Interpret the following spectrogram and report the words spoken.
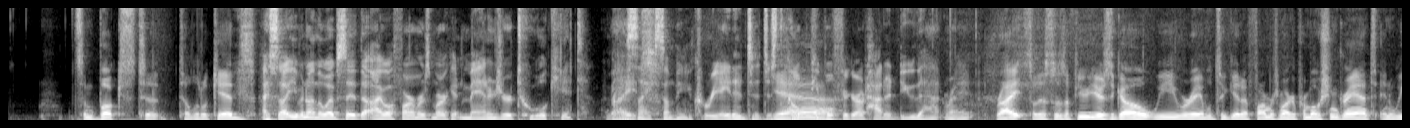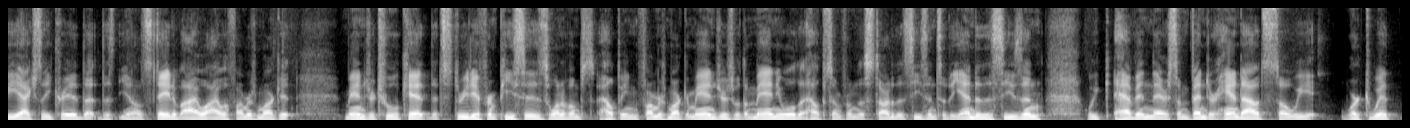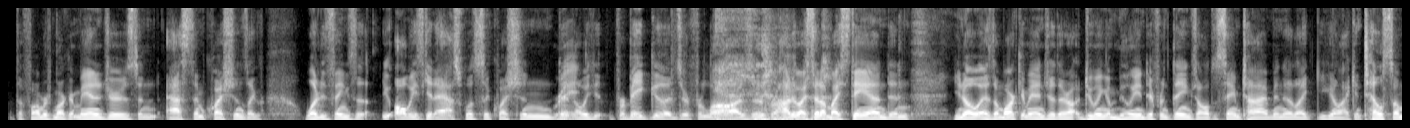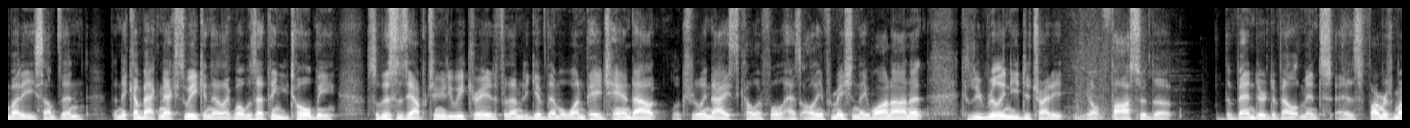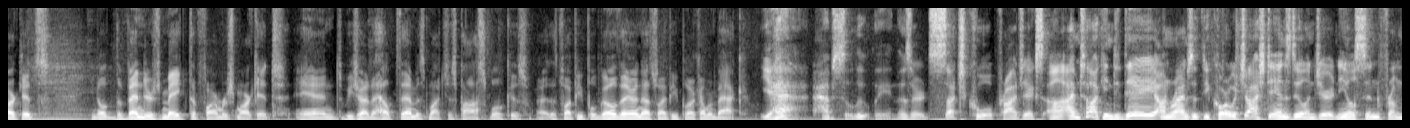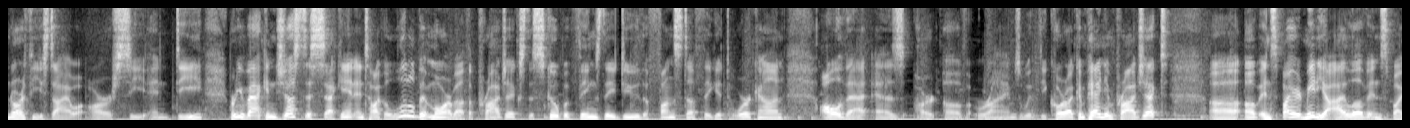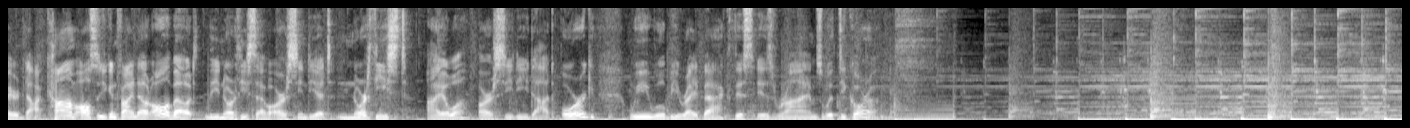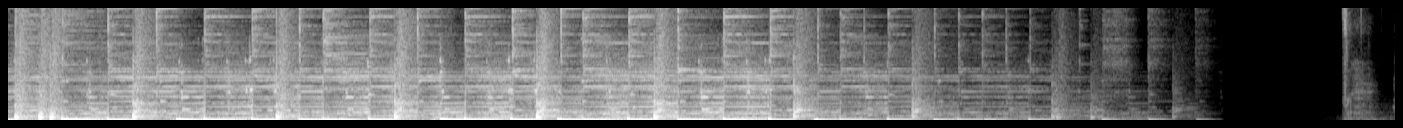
some books to, to little kids. I saw even on the website the Iowa Farmers Market Manager Toolkit. Right. It's like something you created to just yeah. help people figure out how to do that, right? Right. So this was a few years ago. We were able to get a farmers market promotion grant, and we actually created the, the you know state of Iowa Iowa Farmers Market manager toolkit that's three different pieces. One of them's helping farmers market managers with a manual that helps them from the start of the season to the end of the season. We have in there some vendor handouts. So we worked with the farmers market managers and asked them questions like, what are things that you always get asked? What's the question right. that always get for baked goods or for laws or for how do I set up my stand? And you know, as a market manager, they're doing a million different things all at the same time, and they're like, you know, I can tell somebody something, then they come back next week and they're like, what was that thing you told me? So this is the opportunity we created for them to give them a one-page handout. Looks really nice, colorful, has all the information they want on it, because we really need to try to you know foster the the vendor development as farmers markets you know the vendors make the farmers market and we try to help them as much as possible because that's why people go there and that's why people are coming back Yeah, absolutely. Those are such cool projects. Uh, I'm talking today on Rhymes with Decorah with Josh Dansdill and Jared Nielsen from Northeast Iowa RC&D. Bring you back in just a second and talk a little bit more about the projects, the scope of things they do, the fun stuff they get to work on, all of that as part of Rhymes with Decorah, a companion project uh, of Inspired Media. I love inspired.com. Also, you can find out all about the Northeast Iowa RC&D at Northeast Iowa, rcd.org. We will be right back. This is Rhymes with Decorah.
